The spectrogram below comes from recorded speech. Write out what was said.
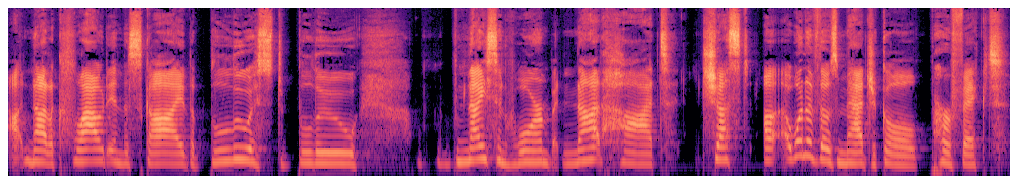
Uh, not a cloud in the sky, the bluest blue, nice and warm, but not hot. Just uh, one of those magical, perfect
